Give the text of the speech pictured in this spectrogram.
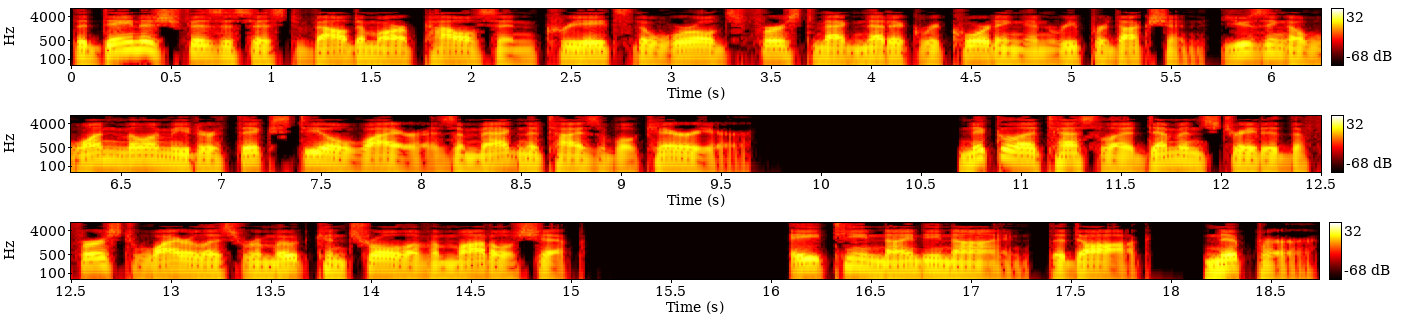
The Danish physicist Valdemar Poulsen creates the world's first magnetic recording and reproduction, using a 1 mm thick steel wire as a magnetizable carrier. Nikola Tesla demonstrated the first wireless remote control of a model ship. 1899, the dog Nipper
